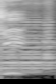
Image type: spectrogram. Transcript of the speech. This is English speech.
du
